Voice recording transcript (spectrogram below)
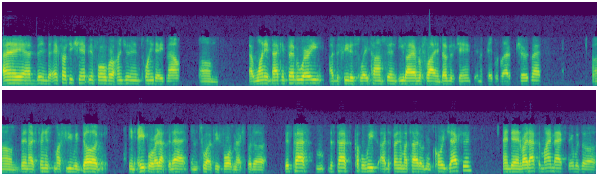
I have been the XRT champion for over 120 days now. Um, I won it back in February. I defeated Sway Thompson, Eli Everfly, and Douglas James in the Papers Ladder Chairs match. Um, then I finished my feud with Doug in April right after that in the two out of three falls match. But uh, this past this past couple weeks, I defended my title against Corey Jackson, and then right after my match, there was a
